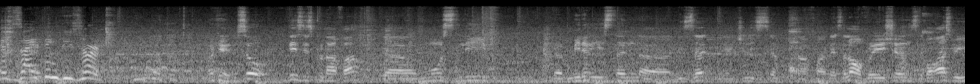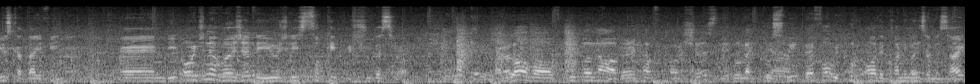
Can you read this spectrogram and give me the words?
exciting dessert. Okay, so this is kunafa, the mostly the Middle Eastern uh, dessert. We actually serve kunafa. There's a lot of variations. For us, we use kataifi, and the original version they usually soak it with sugar syrup. But a lot of our people now are very health conscious. They don't like too sweet. Therefore, we put all the condiments on the side.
